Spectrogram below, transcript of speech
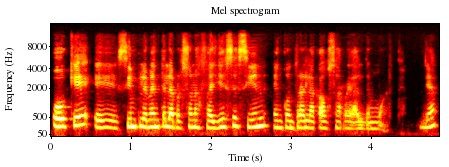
o que eh, simplemente la persona fallece sin encontrar la causa real de muerte. ¿ya?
